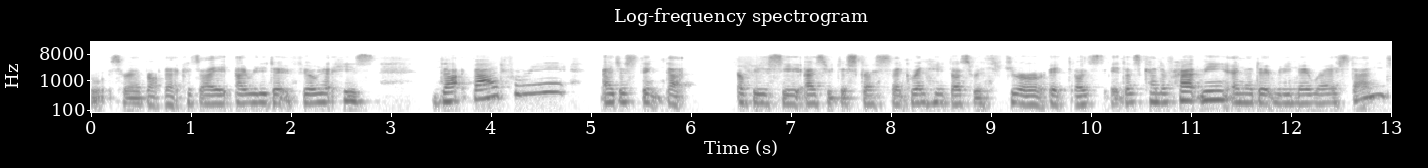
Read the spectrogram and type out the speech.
thoughts were about that because i i really don't feel that he's that bad for me. I just think that obviously as we discussed like when he does withdraw it does it does kind of hurt me and i don't really know where i stand.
